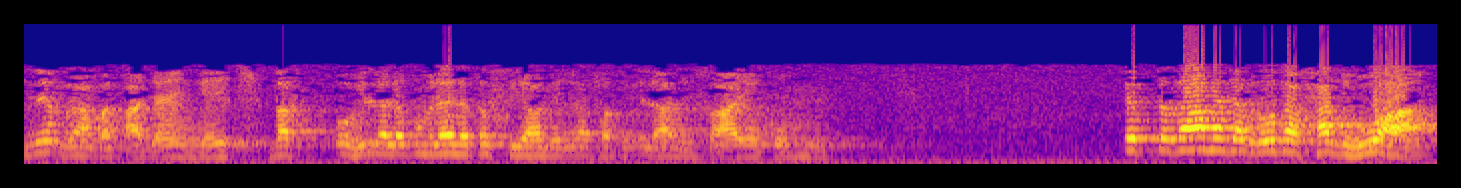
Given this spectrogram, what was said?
نیک راہ پر آ جائیں گے۔ بس او ہلکم لیا میرا کم ابتدا میں جب روزہ فرض ہوا،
